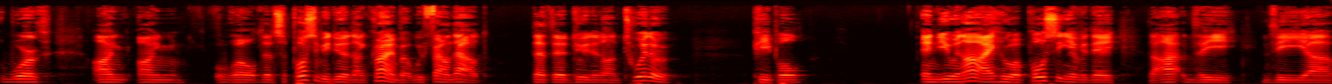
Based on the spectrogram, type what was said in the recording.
work on on well, they're supposed to be doing it on crime, but we found out that they're doing it on Twitter people and you and I who are posting every day the uh, the the uh,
